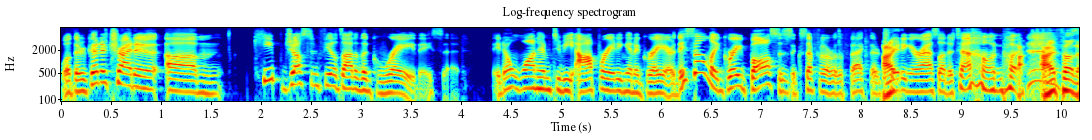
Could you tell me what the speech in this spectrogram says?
Well, they're going to try to um, keep Justin Fields out of the gray, they said. They don't want him to be operating in a gray area. They sound like great bosses, except for the fact they're I- trading your ass out of town. But I- I felt besides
